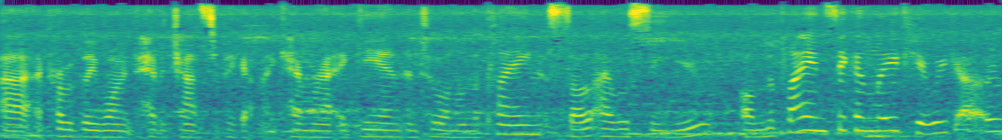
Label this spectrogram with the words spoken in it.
uh, I probably won't have a chance to pick up my camera again until I'm on the plane. So I will see you on the plane. Second leg, here we go.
